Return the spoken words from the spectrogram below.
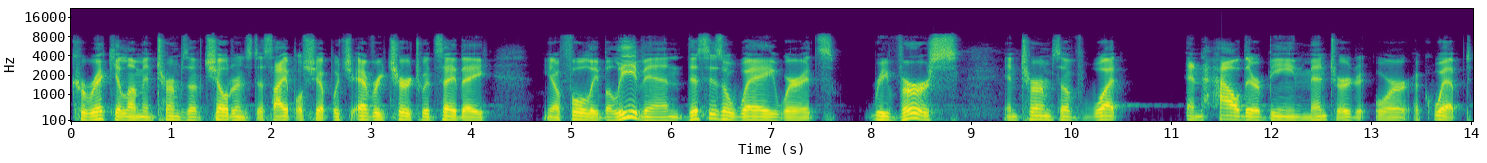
curriculum in terms of children's discipleship, which every church would say they, you know, fully believe in. This is a way where it's reverse in terms of what and how they're being mentored or equipped.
